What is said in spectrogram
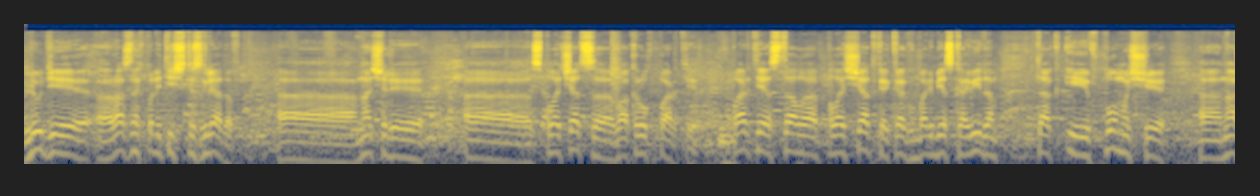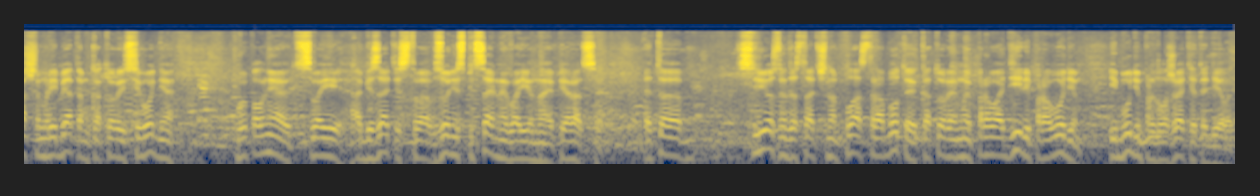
люди разных политических взглядов э, начали э, сплочаться вокруг партии. Партия стала площадкой как в борьбе с ковидом, так и в помощи э, нашим ребятам, которые сегодня выполняют свои обязательства в зоне специальной военной операции. Это серьезный достаточно пласт работы, который мы проводили, проводим и будем продолжать это делать.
